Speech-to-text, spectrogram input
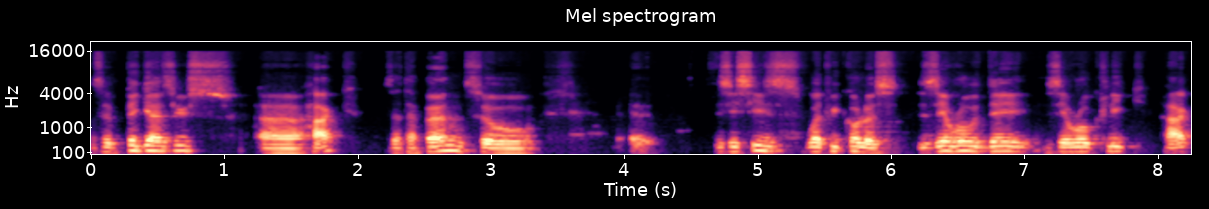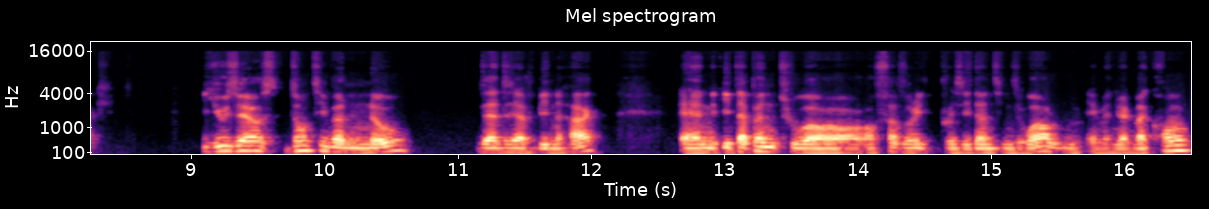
the Pegasus uh, hack that happened. So uh, this is what we call a zero-day, zero-click hack. Users don't even know that they have been hacked. And it happened to our, our favorite president in the world, Emmanuel Macron.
